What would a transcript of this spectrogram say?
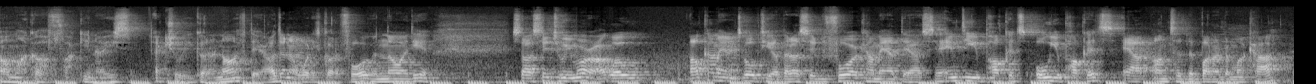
I'm like, oh fuck, you know, he's actually got a knife there. I don't know what he's got it for, I have no idea. So I said to him, all right, well, I'll come out and talk to you. But I said, before I come out there, I said, empty your pockets, all your pockets, out onto the bonnet of my car.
